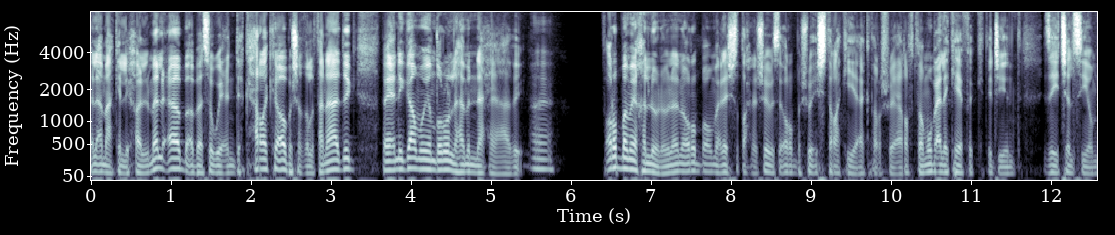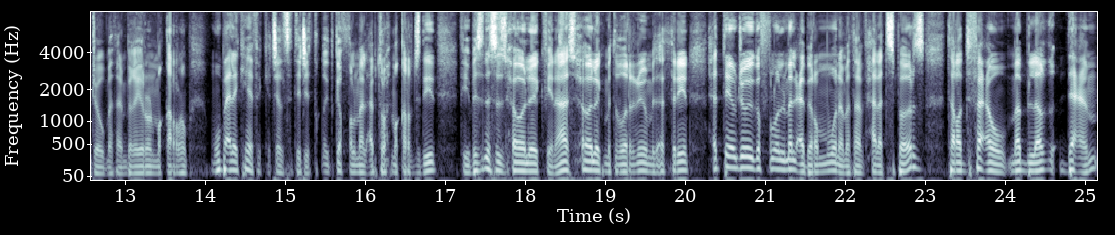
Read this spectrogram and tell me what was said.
الأماكن اللي حول الملعب أبى أسوي عندك حركة وبشغل فنادق. فيعني قاموا ينظرون لها من الناحية هذه. إيه. أوروبا ما يخلونهم لأن أوروبا ومعليش شطحنا شوي بس أوروبا شوي إشتراكية أكثر شوي عرفت؟ فمو على كيفك تجي أنت زي تشيلسي يوم جو مثلا بيغيرون مقرهم مو على كيفك تشيلسي تجي تقفل ملعب تروح مقر جديد في businesses حولك في ناس حولك متضررين ومتأثرين حتى يوم جو يقفلون الملعب يرمونه مثلا في حالة سبيرز ترى دفعوا مبلغ دعم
